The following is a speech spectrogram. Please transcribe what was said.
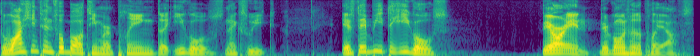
The Washington football team are playing the Eagles next week. If they beat the Eagles, they are in. They're going to the playoffs,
